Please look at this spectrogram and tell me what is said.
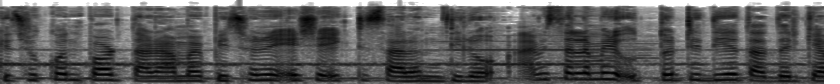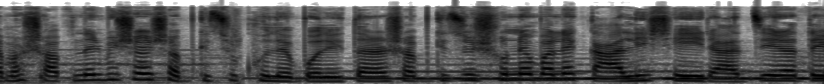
কিছুক্ষণ পর তারা আমার পিছনে এসে একটি সালাম দিল। আমি সালামের উত্তরটি দিয়ে তাদেরকে আমার স্বপ্নের বিষয়ে সবকিছু খুলে বলি। তারা সবকিছু শুনে বলে, কালই সেই রাত, যে রাতে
